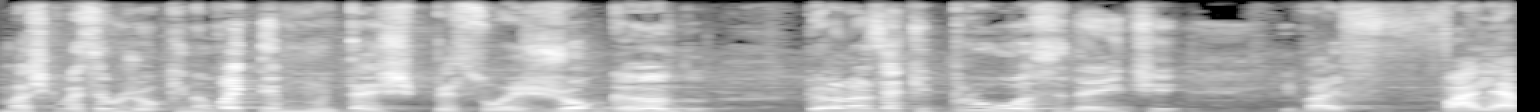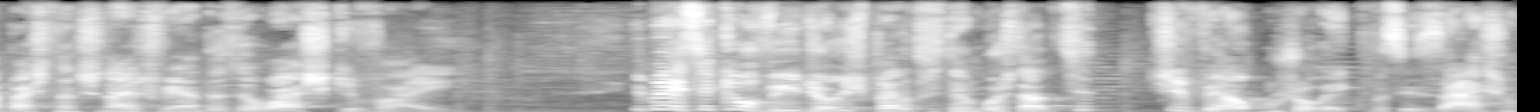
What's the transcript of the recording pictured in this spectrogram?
mas que vai ser um jogo que não vai ter muitas pessoas jogando, pelo menos aqui pro ocidente, e vai falhar bastante nas vendas, eu acho que vai. E bem, esse aqui é o vídeo, eu espero que vocês tenham gostado. Se tiver algum jogo aí que vocês acham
